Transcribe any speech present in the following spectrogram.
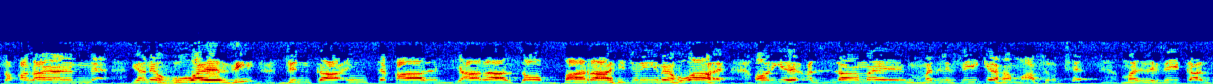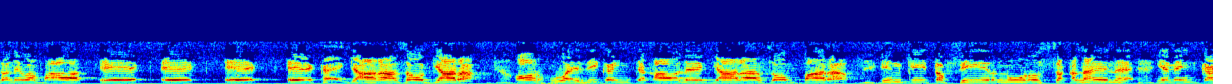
सकलैन ने, यानी हुआजी जिनका इंतकाल 1112 हिजरी में हुआ है, और ये अल्लाह मजलिसी के हम आसुर थे। मजलिसी का सन वफात एक एक एक एक है ग्यारह सौ ग्यारह और हुवैजी का इंतकाल है ग्यारह सौ बारह। इनकी तफसीर नूर सकलैन है, यानी इनका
